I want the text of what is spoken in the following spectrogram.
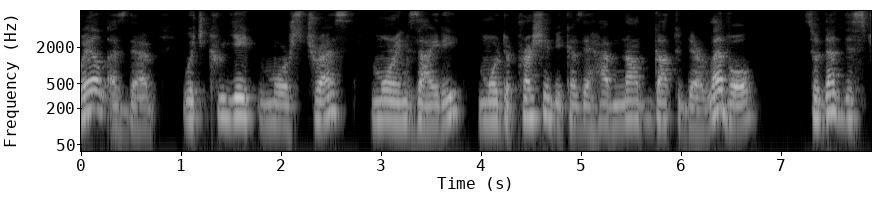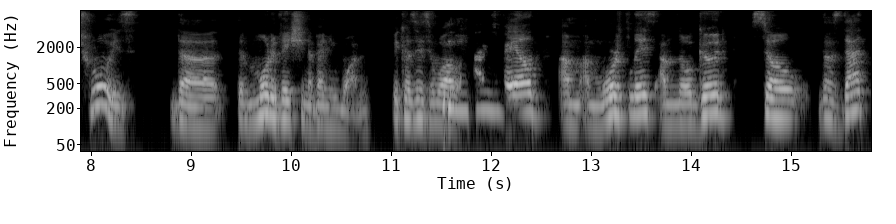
well as them, which create more stress, more anxiety, more depression because they have not got to their level. So that destroys the the motivation of anyone because they say, well, mm-hmm. I failed, I'm I'm worthless, I'm no good. So does that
